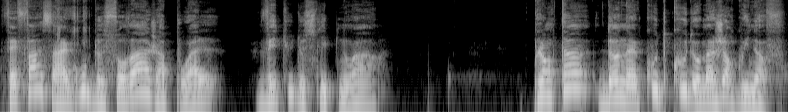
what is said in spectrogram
fait face à un groupe de sauvages à poil, vêtus de slips noirs. Plantin donne un coup de coude au major Guinoff.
